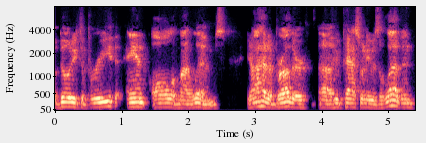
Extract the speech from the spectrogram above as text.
ability to breathe and all of my limbs. You know, I had a brother uh, who passed when he was 11,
